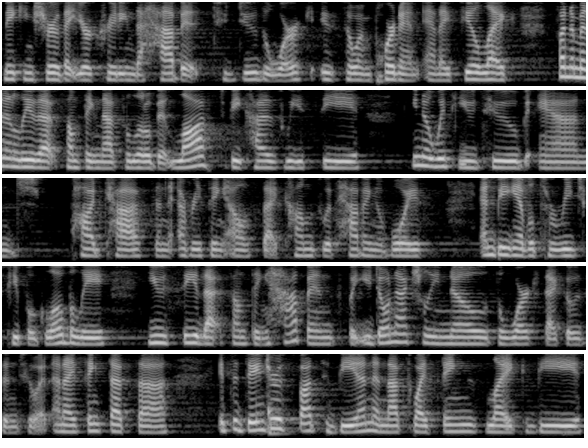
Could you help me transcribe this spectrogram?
making sure that you're creating the habit to do the work is so important. And I feel like fundamentally that's something that's a little bit lost because we see you know, with YouTube and podcasts and everything else that comes with having a voice and being able to reach people globally, you see that something happens, but you don't actually know the work that goes into it. And I think that's a it's a dangerous spot to be in and that's why things like the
